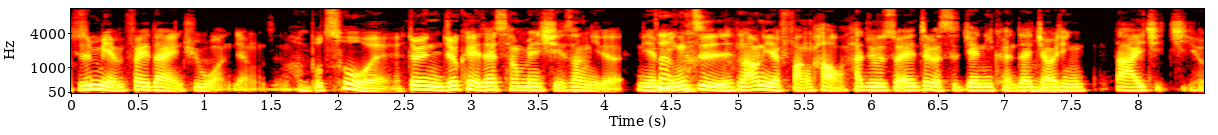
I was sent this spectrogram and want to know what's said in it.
就是免费带你去玩这样子，很不错哎。对，你就可以在上面写上你的你的名字，然后你的房号，他就是说，哎，这个时间你可能在教育厅大家一起集合，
